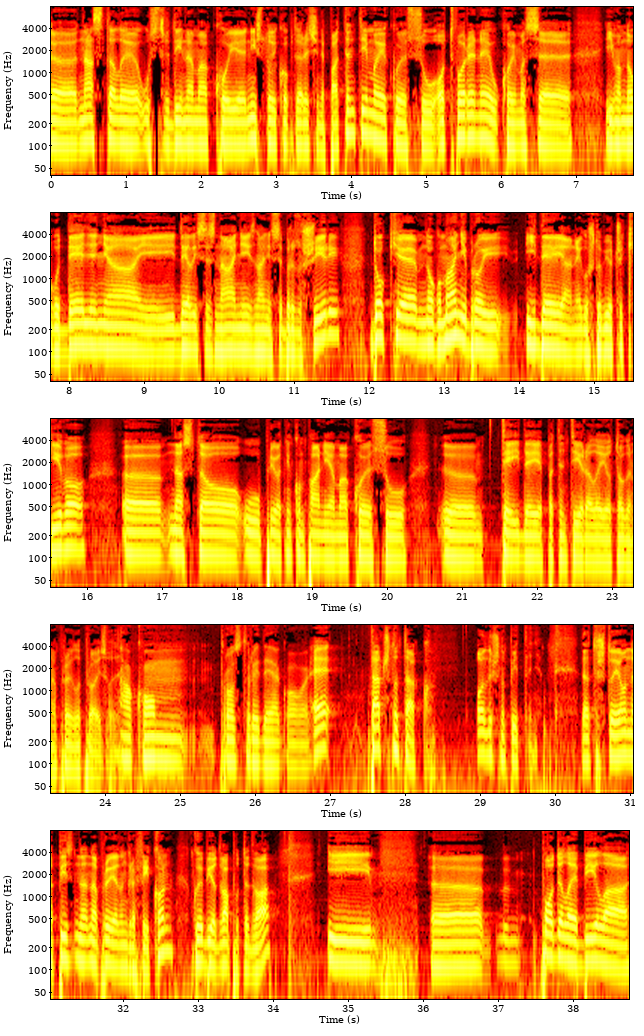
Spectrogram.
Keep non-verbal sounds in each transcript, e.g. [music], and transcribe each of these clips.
e, nastale u sredinama koje nisu toliko opterećene patentima i koje su otvorene, u kojima se ima mnogo deljenja i deli se znanje i znanje se brzo širi, dok je mnogo manji broj ideja nego što bi očekivao uh, E, nastao u privatnim kompanijama koje su e, te ideje patentirale i od toga napravile proizvode. A o kom prostoru ideja govori? E, tačno tako. Odlično pitanje. Zato što je on napis, na, napravio jedan grafikon koji je bio 2x2 i e, podela je bila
